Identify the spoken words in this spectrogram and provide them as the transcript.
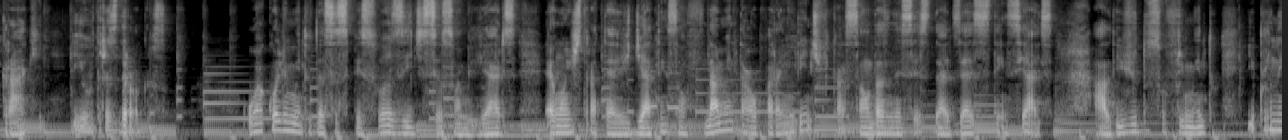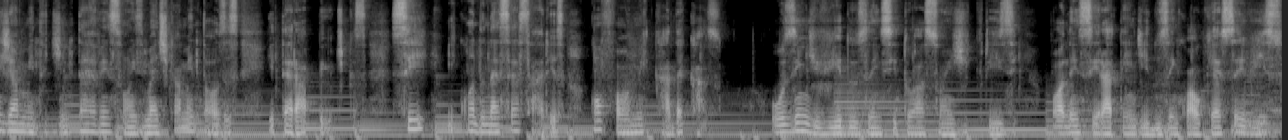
crack e outras drogas. O acolhimento dessas pessoas e de seus familiares é uma estratégia de atenção fundamental para a identificação das necessidades existenciais, alívio do sofrimento e planejamento de intervenções medicamentosas e terapêuticas, se e quando necessárias, conforme cada caso. Os indivíduos em situações de crise podem ser atendidos em qualquer serviço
